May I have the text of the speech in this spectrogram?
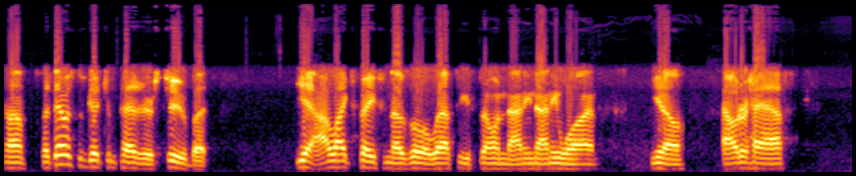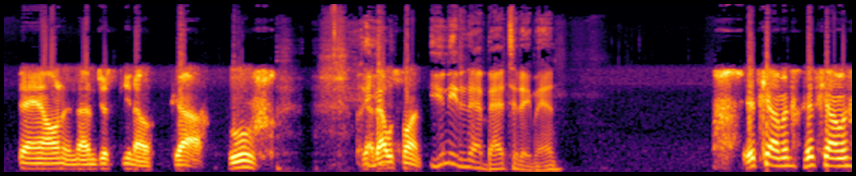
uh, but there were some good competitors too. But yeah, I liked facing those little lefties throwing ninety ninety one, you know, outer half down, and then just you know, God, Oof. Yeah, that was fun. You needed that bat today, man. It's coming. It's coming.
